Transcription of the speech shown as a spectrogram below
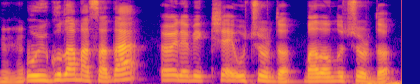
Hı hı. uygulamasa da öyle bir şey uçurdu. Balon uçurdu.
